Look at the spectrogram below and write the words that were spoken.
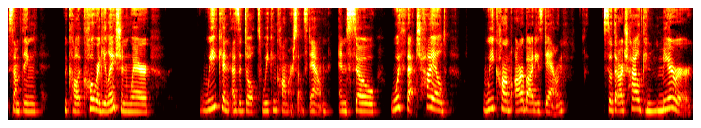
something, we call it co regulation, where we can, as adults, we can calm ourselves down. And so with that child, we calm our bodies down so that our child can mirror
